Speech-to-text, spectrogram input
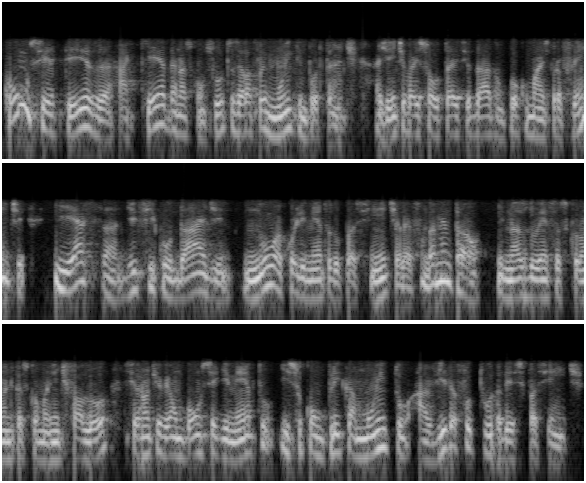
Com certeza, a queda nas consultas ela foi muito importante. A gente vai soltar esse dado um pouco mais para frente e essa dificuldade no acolhimento do paciente ela é fundamental. E nas doenças crônicas, como a gente falou, se eu não tiver um bom segmento, isso complica muito a vida futura desse paciente.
